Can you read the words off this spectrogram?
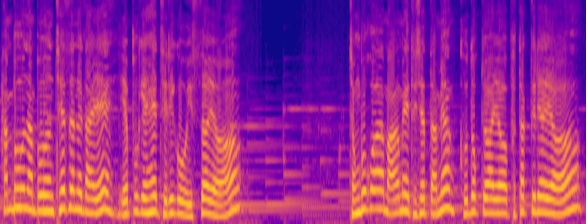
한분한분 최선을 다해 예쁘게 해드리고 있어요. 정보가 마음에 드셨다면 구독, 좋아요 부탁드려요.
